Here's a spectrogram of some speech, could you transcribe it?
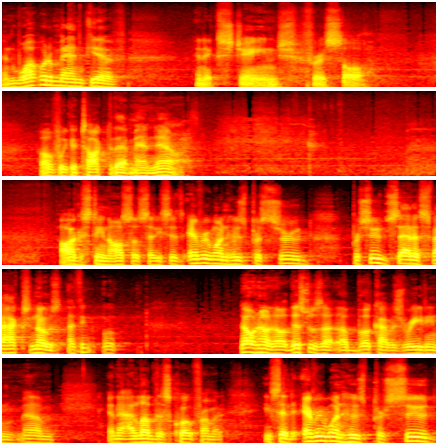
And what would a man give in exchange for his soul? Oh, if we could talk to that man now. Augustine also said, he says, everyone who's pursued pursued satisfaction. No, I think, no, no, no. This was a, a book I was reading, um, and I love this quote from it. He said, Everyone who's pursued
